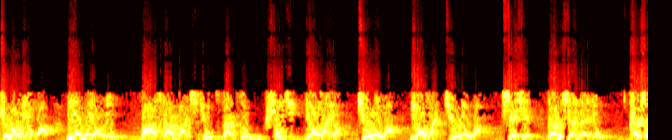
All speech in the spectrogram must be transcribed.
举报电话：零五幺六八三八七九三四五，手机幺三幺九六八幺三九六八。谢谢，咱们现在就开始。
